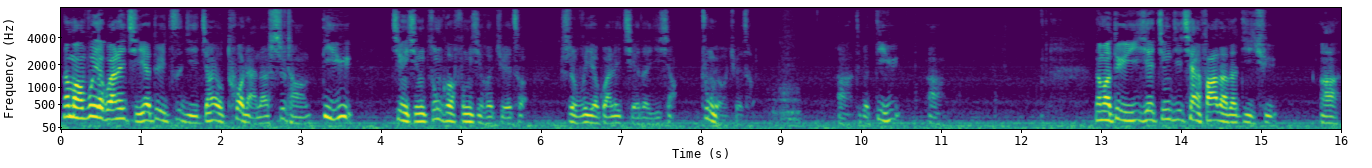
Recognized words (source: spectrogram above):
那么物业管理企业对自己将要拓展的市场地域进行综合分析和决策，是物业管理企业的一项重要决策啊。这个地域啊，那么对于一些经济欠发达的地区啊，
